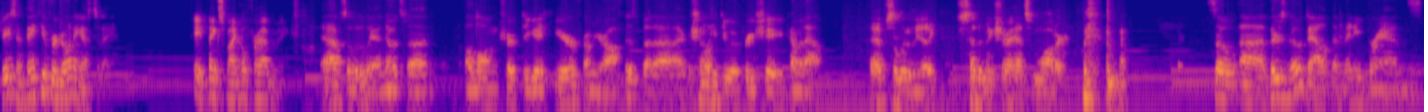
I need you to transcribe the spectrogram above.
Jason, thank you for joining us today. Hey, thanks, Michael, for having me. Absolutely. I know it's a, a long trip to get here from your office, but uh, I really do appreciate you coming out. Absolutely. I just had to make sure I had some water. so, uh, there's no doubt that many brands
